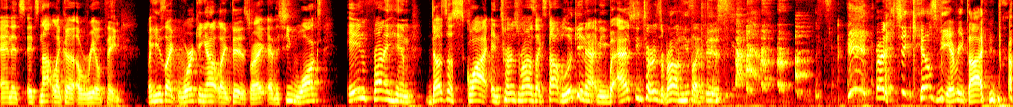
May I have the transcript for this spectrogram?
and it's it's not like a, a real thing. But he's like working out like this, right? And then she walks in front of him, does a squat, and turns around. Is like, "Stop looking at me!" But as she turns around, he's like this. bro, that shit kills me every time, bro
